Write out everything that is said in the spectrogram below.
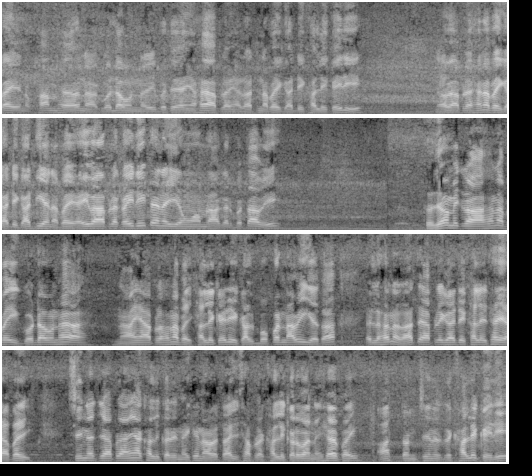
ભાઈ, એનો ફાર્મ છે અને ગોડાઉન એ બધે અહીંયા છે આપણે અહીંયા રાતના ભાઈ ગાડી ખાલી કરી. હવે આપણે હે ભાઈ, ગાડી કાઢીએ ને ભાઈ, આવ્યા આપણે કઈ રીતે ને એ હું હમણાં આગળ બતાવી. તો જો મિત્રો, આ હે ભાઈ, ગોડાઉન હે. ને અહીંયા આપણે હે ભાઈ, ખાલી કરી, કાલ બપોરના આવી ગયા હતા. એટલે હે રાતે આપણી ગાડી ખાલી થઈ આ ભાઈ. સિનેટરી આપણે અહીંયા ખાલી કરી નાખી ને હવે ટાઇલ્સ આપણે ખાલી કરવાની છે ભાઈ. આઠ ટન સિનેટરી ખાલી કરી.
